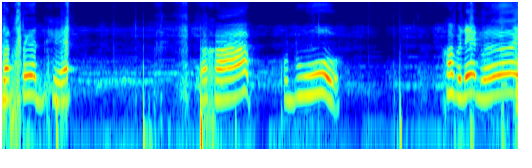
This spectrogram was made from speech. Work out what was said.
บัตเติ้ลแคทนะครับ คุณดู เข้าไปเล่นเลย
